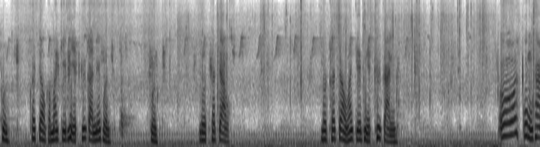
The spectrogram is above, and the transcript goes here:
พุ่นเข้าเจ้ากับมาเก็บเห็ดคือกันเนี่ยพุ่นพุ่นรถข้าเจ้ารถข้าเจ้ามาเก็บเห็ดคือกัน โอ้ยกุ้มคา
